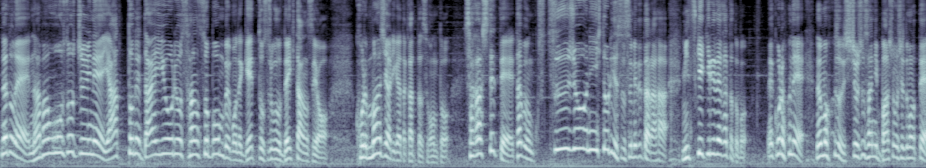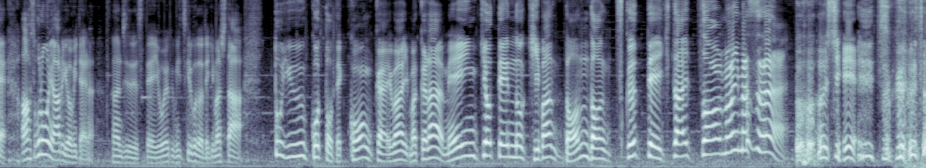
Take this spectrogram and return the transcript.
あとね生放送中にねやっとね大容量酸素ボンベもねゲットすることできたんですよ。これマジありがたかったです本当。探してて多分通常に1人で進めてたら見つけきれなかったと思う。これもね生放送で視聴者さんに場所を教えてもらってあそこの方にあるよみたいな感じでですねようやく見つけることができました。ということで今回は今からメイン拠点の基盤どんどん作っていきたいと思います。よし作るぞ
